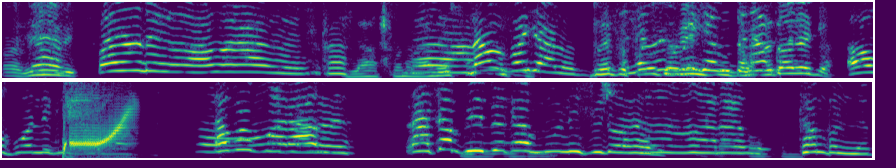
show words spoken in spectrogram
હા, વી, વી. Bibi આ પણ આને જોઈ તો પૈસા નહીં તો બતા દે કે?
